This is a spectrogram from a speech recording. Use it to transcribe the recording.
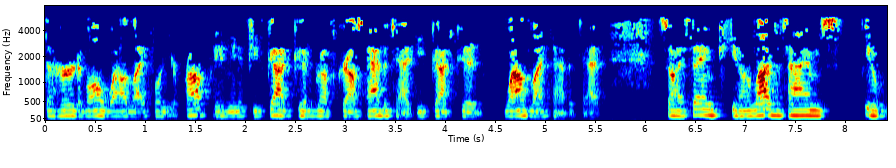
the herd of all wildlife on your property. I mean, if you've got good ruffed grouse habitat, you've got good wildlife habitat. So I think, you know, a lot of the times you know,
